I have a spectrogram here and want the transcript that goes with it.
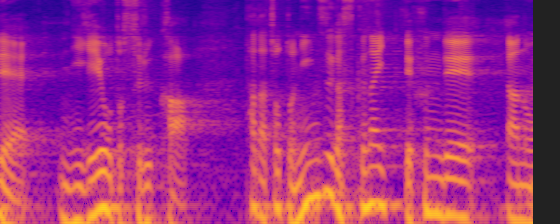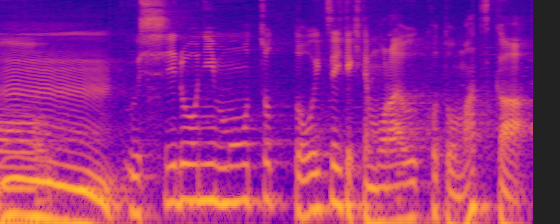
で逃げようとするかただちょっと人数が少ないって踏んであのうーん。後ろにもうちょっと追いついてきてもらうことを待つか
